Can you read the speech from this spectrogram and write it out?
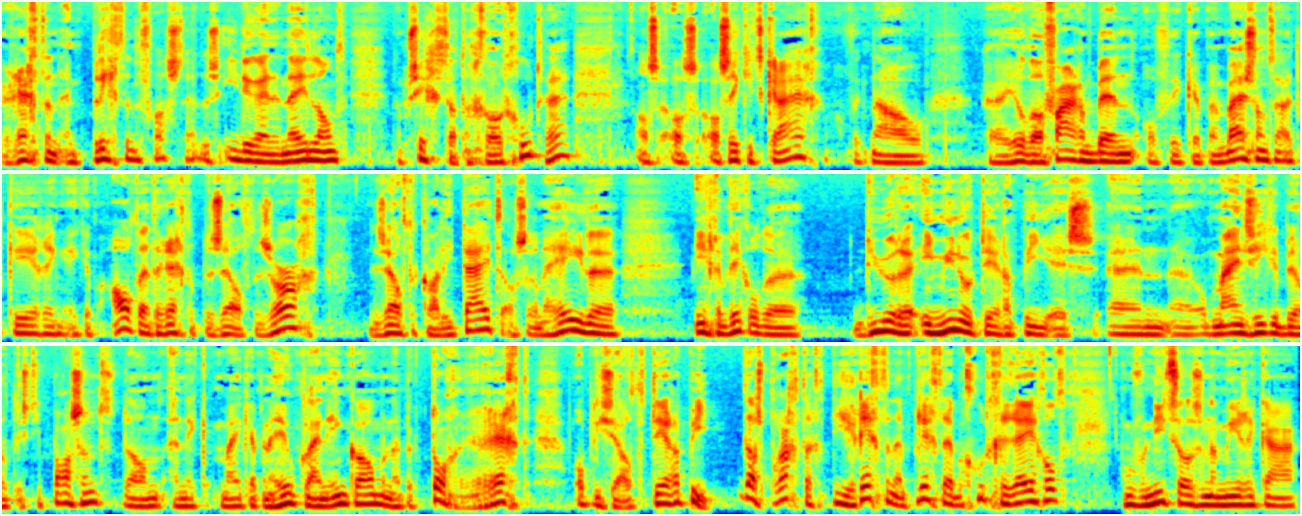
rechten en plichten vast. Dus iedereen in Nederland, op zich is dat een groot goed. Als, als, als ik iets krijg, of ik nou eh, heel welvarend ben of ik heb een bijstandsuitkering, ik heb altijd recht op dezelfde zorg, dezelfde kwaliteit. Als er een hele ingewikkelde dure immunotherapie is en eh, op mijn ziektebeeld is die passend, dan, en ik, maar ik heb een heel klein inkomen, dan heb ik toch recht op diezelfde therapie. Dat is prachtig. Die rechten en plichten hebben goed geregeld. Hoeven niet zoals in Amerika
